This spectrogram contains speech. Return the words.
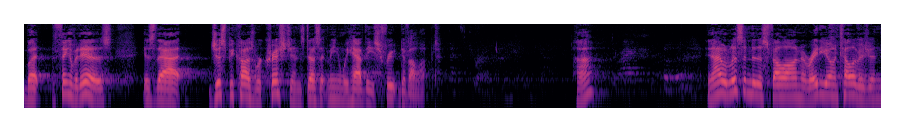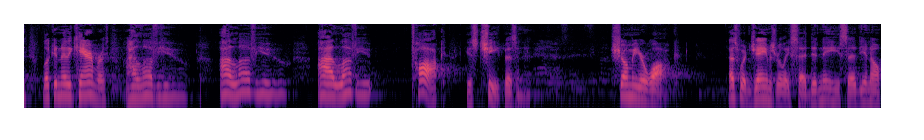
But the thing of it is, is that just because we're Christians doesn't mean we have these fruit developed. Huh? And I would listen to this fellow on the radio and television, looking at the cameras. I love you. I love you. I love you. Talk is cheap, isn't it? Show me your walk. That's what James really said, didn't he? He said, you know,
